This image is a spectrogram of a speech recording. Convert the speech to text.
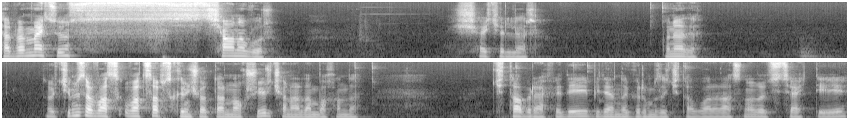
Tərpənmək üçün şanı vur. Şəkillər. Bu nədir? Kimisə WhatsApp screenshotlarına oxşuyur kənardan baxanda. Kitab rəfidir. Bir dənə də qırmızı kitab var arasında. O da çiçəkdir.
